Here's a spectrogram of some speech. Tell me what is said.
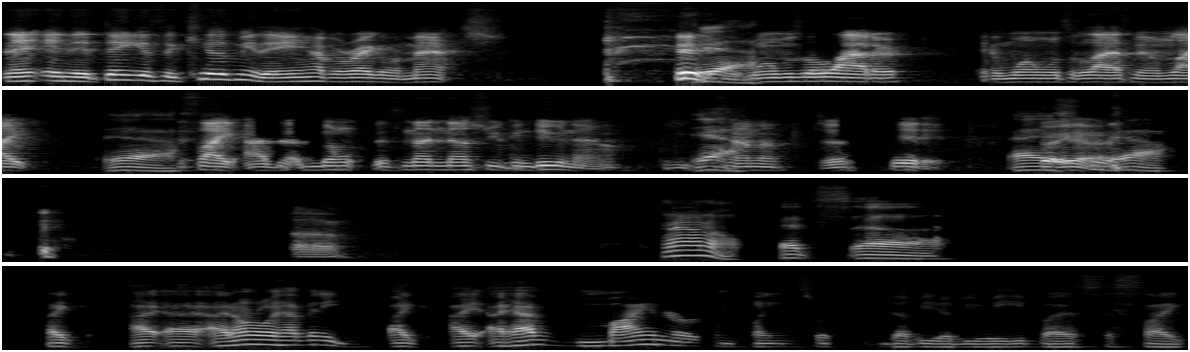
And, and the thing is, it kills me. They didn't have a regular match. Yeah, one was a ladder and one was the last man. I'm like, yeah, it's like I don't. There's nothing else you can do now. You yeah. kind of just did it. So, yeah. yeah. uh, I don't know. It's uh like I, I, don't really have any like I, I have minor complaints with WWE, but it's just like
